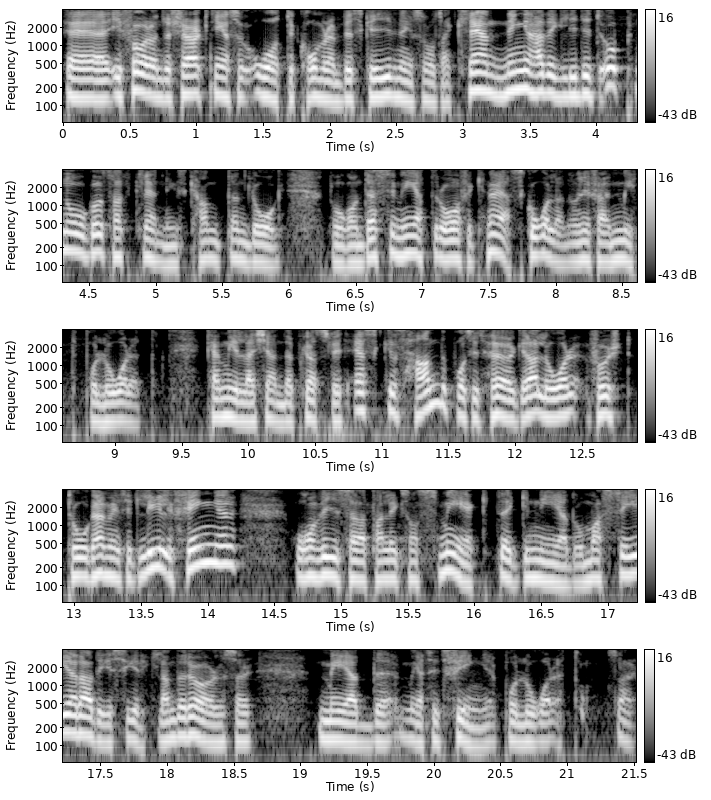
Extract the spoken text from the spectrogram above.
Eh, I förundersökningen så återkommer en beskrivning som låter att klänningen hade glidit upp något så att klänningskanten låg någon decimeter ovanför knäskålen, ungefär mitt på låret. Camilla kände plötsligt Eskils hand på sitt högra lår. Först tog han med sitt lillfinger och hon visar att han liksom smekte, gned och masserade i cirklande rörelser med, med sitt finger på låret. Då. Så här.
